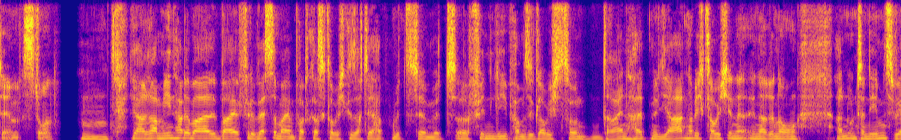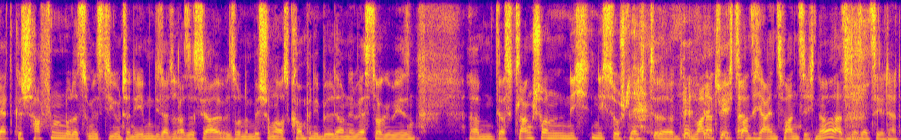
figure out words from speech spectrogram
der Investoren. Hm. Ja, Ramin hatte mal bei Philipp Westermeier im Podcast, glaube ich, gesagt, er hat mit, mit äh, FinLeap haben sie, glaube ich, so dreieinhalb Milliarden, habe ich, glaube ich, in, in, Erinnerung, an Unternehmenswert geschaffen oder zumindest die Unternehmen, die da, also es ist ja so eine Mischung aus Company Builder und Investor gewesen. Ähm, das klang schon nicht, nicht so schlecht. Äh, war natürlich 2021, ne, als er das erzählt hat.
